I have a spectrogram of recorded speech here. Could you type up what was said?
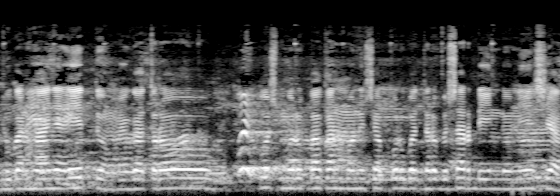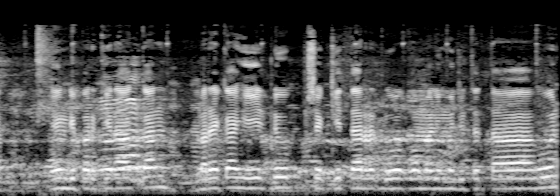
Bukan hanya itu, Megatropus merupakan manusia purba terbesar di Indonesia yang diperkirakan mereka hidup sekitar 2,5 juta tahun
